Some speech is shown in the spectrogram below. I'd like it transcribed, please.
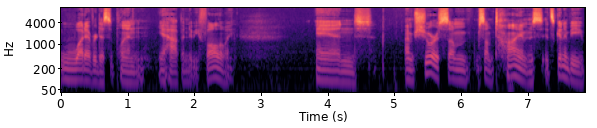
whatever discipline you happen to be following. And I'm sure some sometimes it's going to be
